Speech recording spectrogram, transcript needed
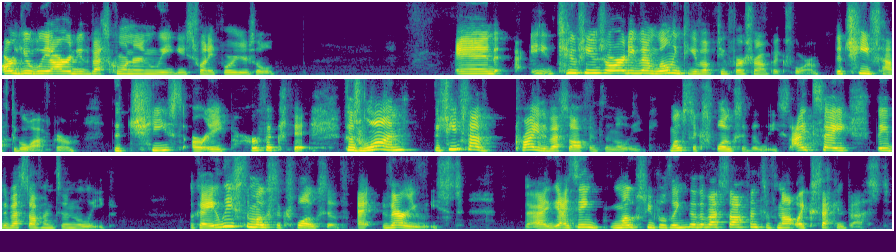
arguably already the best corner in the league. He's 24 years old. And two teams have already been willing to give up two first round picks for him. The Chiefs have to go after him. The Chiefs are a perfect fit. Because one, the Chiefs have probably the best offense in the league. Most explosive, at least. I'd say they have the best offense in the league. Okay, at least the most explosive, at very least. I, I think most people think they're the best offense, if not like second best.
